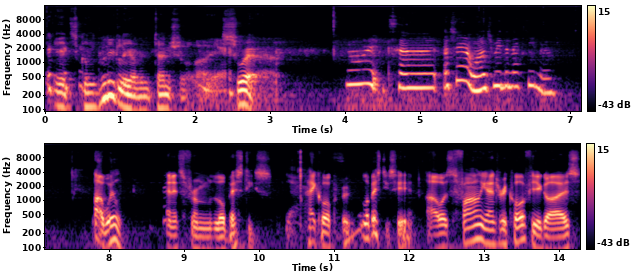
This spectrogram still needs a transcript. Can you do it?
It's completely unintentional, I swear. All right, uh, Ashayo, why don't you read the next email? I will. And it's from Lorbesties. Yeah. Hey, Core Crew. Here. I was finally going to record for you guys,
